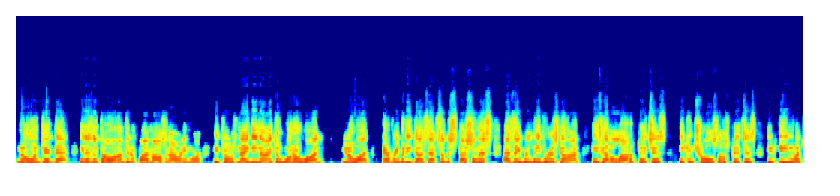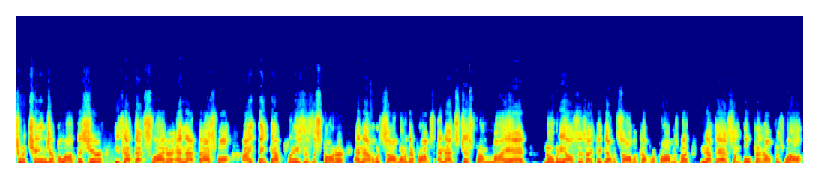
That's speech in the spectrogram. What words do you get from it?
No one did that. He doesn't throw 105 miles an hour anymore. He throws 99 to 101. You know what? Everybody does that. So the specialness as a reliever is gone. He's got a lot of pitches. He controls those pitches. He, he went to a changeup a lot this year. He's got that slider and that fastball. I think that plays as the starter, and that would solve one of their problems. And that's just from my head. Nobody else else's. I think that would solve a couple of problems, but you'd have to add some bullpen help as well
